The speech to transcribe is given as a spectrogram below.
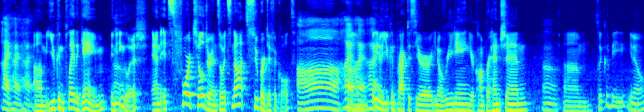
はいはいはい、 Um, you can play the game in Uh. English, and it's for children, so it's not super difficult. ああはいはい Um, は but, い、 you know, you can practice your, you know, reading, your comprehension. うん、 Um, so it could be, you know,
